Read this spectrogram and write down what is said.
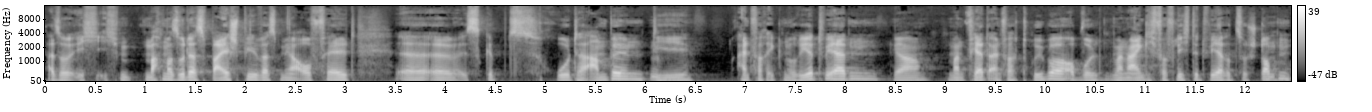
also ich, ich mache mal so das Beispiel, was mir auffällt, äh, äh es gibt rote Ampeln, die mhm. Einfach ignoriert werden, ja, man fährt einfach drüber, obwohl man eigentlich verpflichtet wäre zu stoppen.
